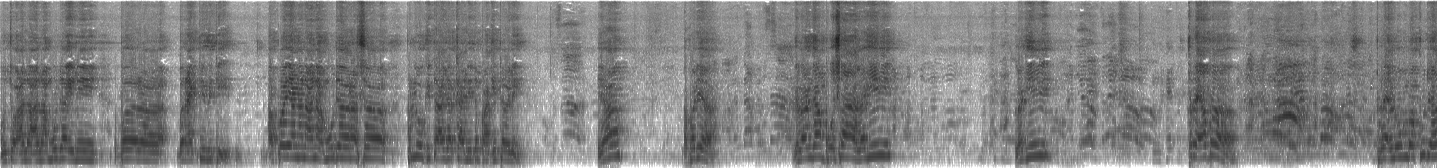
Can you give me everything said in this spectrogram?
untuk anak-anak muda ini ber, uh, beraktiviti. Apa yang anak-anak muda rasa perlu kita adakan di tempat kita ni? Ya? Apa dia? Gelanggang pusat lagi? Lagi? Trek apa? Trek lumba kuda?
